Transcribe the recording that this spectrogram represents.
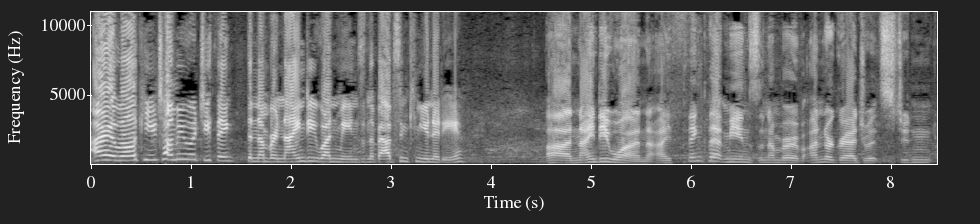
All right, Will, can you tell me what you think the number 91 means in the Babson community? Uh, 91. I think that means the number of undergraduate student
